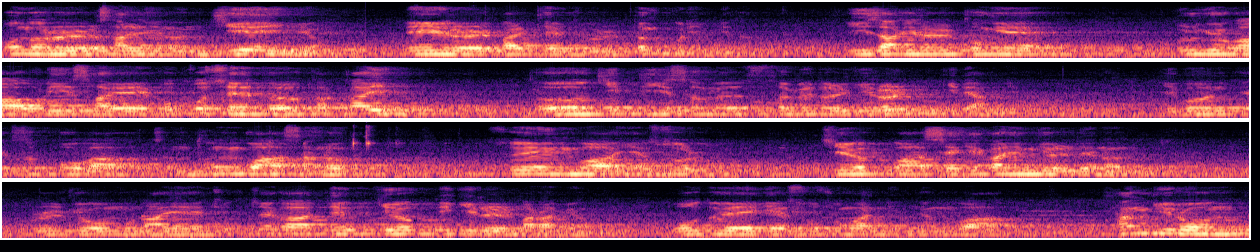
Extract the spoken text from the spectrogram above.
오늘을 살리는 지혜이며 내일을 밝혀줄 등불입니다. 이 자리를 통해 불교가 우리 사회 곳곳에 더 가까이 더 깊이 스며, 스며들기를 기대합니다. 이번 엑스포가 전통과 산업, 수행과 예술, 지역과 세계가 연결되는 불교 문화의 축제가 되- 기억되기를 바라며 모두에게 소중한 인연과 향기로운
